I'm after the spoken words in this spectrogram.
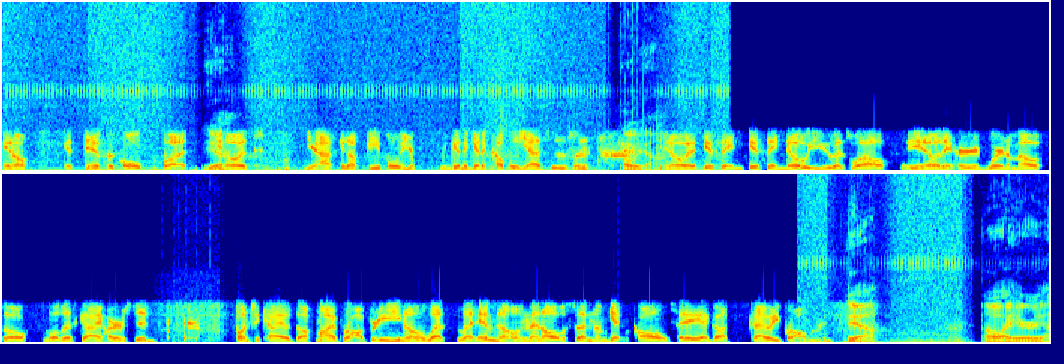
you know, it's difficult, but Yeah. you know, it's you ask enough people, you're going to get a couple of yeses, and oh yeah. you know, if they if they know you as well, you know, they heard word of mouth. So, well, this guy harvested a bunch of coyotes off my property. You know, let let him know, and then all of a sudden, I'm getting calls. Hey, I got coyote problem. Yeah. Oh, I hear you.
